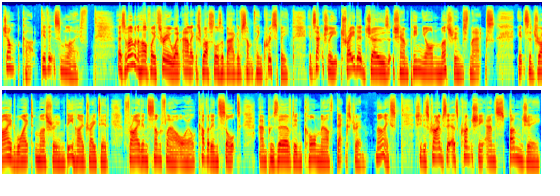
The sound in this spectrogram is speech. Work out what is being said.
jump cut, give it some life. There's a moment halfway through when Alex rustles a bag of something crispy. It's actually Trader Joe's champignon mushroom snacks. It's a dried white mushroom, dehydrated, fried in sunflower oil, covered in salt, and preserved in corn maltodextrin. Nice. She describes it as crunchy and spongy,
